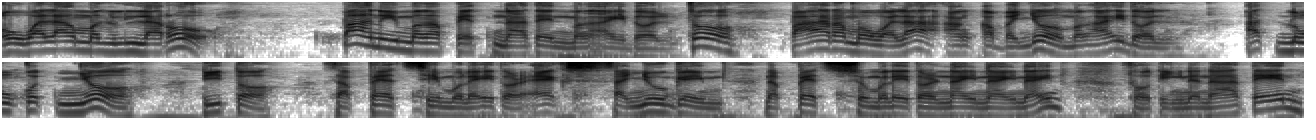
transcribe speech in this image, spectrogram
o walang maglaro paano yung mga pet natin mga idol so para mawala ang kaba nyo mga idol at lungkot nyo dito sa Pet Simulator X sa new game na Pet Simulator 999 so tingnan natin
